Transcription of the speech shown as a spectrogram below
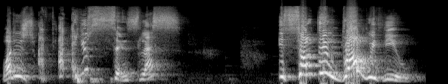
What is. Are, are you senseless? Is something wrong with you?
